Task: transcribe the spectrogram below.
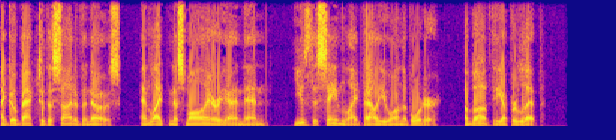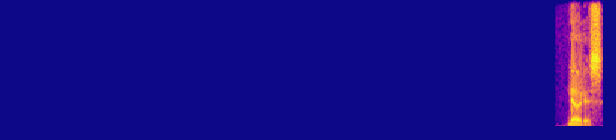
I go back to the side of the nose, and lighten a small area and then, Use the same light value on the border, above the upper lip. Notice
